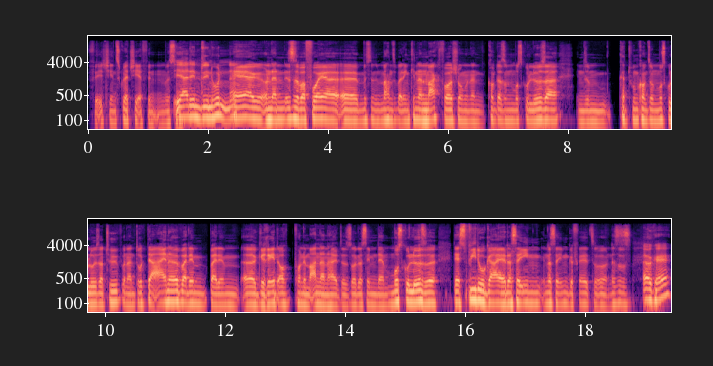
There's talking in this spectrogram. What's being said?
für Itchy und Scratchy erfinden müssen. Ja, den, den Hund, ne? Ja, ja, und dann ist es aber vorher, äh, müssen, machen sie bei den Kindern Marktforschung und dann kommt da so ein muskulöser, in so einem Cartoon kommt so ein muskulöser Typ und dann drückt der eine bei dem, bei dem äh, Gerät auch von dem anderen halt, so dass ihm der muskulöse, der Speedo-Guy, dass er ihm, dass er ihm gefällt, so. Und das ist, Okay.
